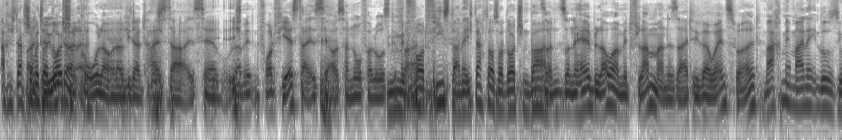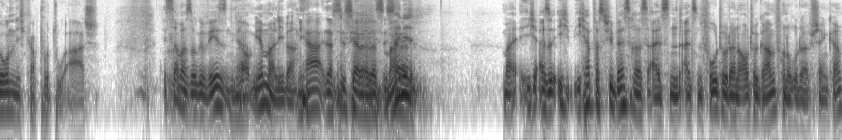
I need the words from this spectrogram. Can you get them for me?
Ach, ich dachte schon mit der Toyota deutschen. Corolla oder wie das heißt da. Ist der, oder mit dem Ford Fiesta ist er aus Hannover losgefahren. mit Ford Fiesta, ne? Ich dachte aus der Deutschen Bahn. so, so eine hellblauer mit Flammen an der Seite, wie bei Wayne's World. Mach mir meine Illusionen nicht kaputt, du Arsch. Ist aber so gewesen, glaub mir mal lieber. Ja, das ist ja. Das ist Meine, ja, Mal, ich, also ich, ich habe was viel Besseres als ein, als ein Foto oder ein Autogramm von Rudolf Schenker.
